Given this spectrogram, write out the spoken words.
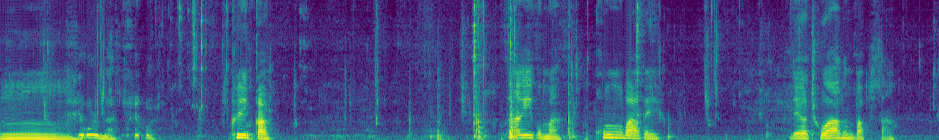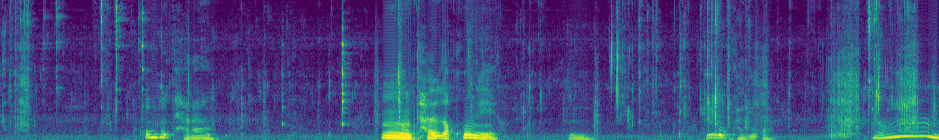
음. 쇄골 맛, 쇄골. 그니까 딱이구만 콩밥에 내가 좋아하는 밥상 콩도 달아. 음 달다 콩이 음. 콩도 가져가. 음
